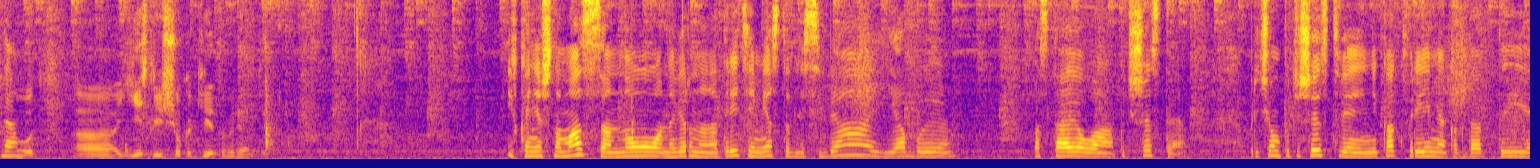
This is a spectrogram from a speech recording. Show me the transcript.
Да. Вот. А, есть ли еще какие-то варианты? Их, конечно, масса, но, наверное, на третье место для себя я бы поставила путешествие. Причем путешествие не как время, когда ты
